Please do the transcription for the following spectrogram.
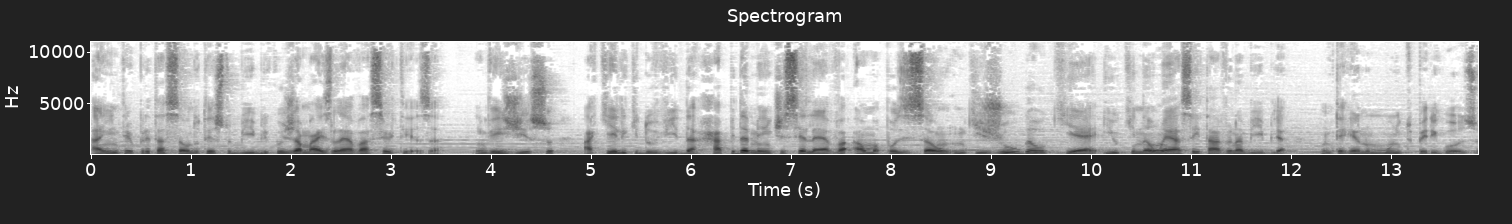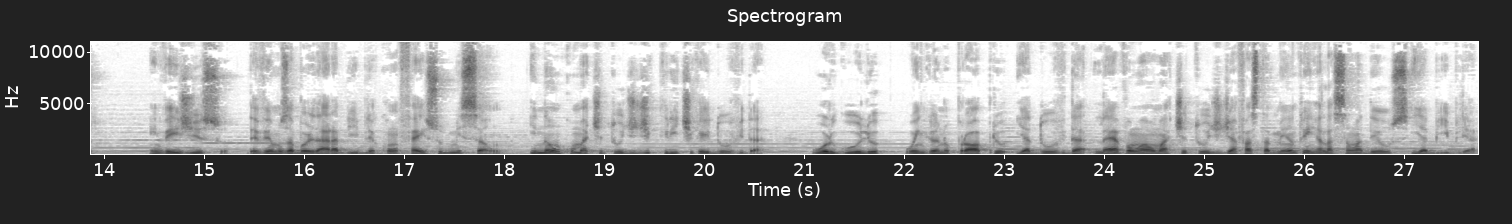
a interpretação do texto bíblico jamais leva à certeza. Em vez disso, aquele que duvida rapidamente se eleva a uma posição em que julga o que é e o que não é aceitável na Bíblia, um terreno muito perigoso. Em vez disso, devemos abordar a Bíblia com fé e submissão, e não com uma atitude de crítica e dúvida. O orgulho, o engano próprio e a dúvida levam a uma atitude de afastamento em relação a Deus e a Bíblia,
